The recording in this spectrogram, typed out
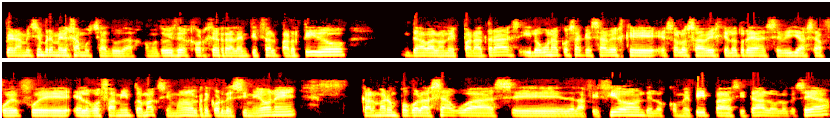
pero a mí siempre me deja muchas dudas. Como tú dices, Jorge ralentiza el partido, da balones para atrás y luego una cosa que sabes que eso lo sabéis que el otro día en Sevilla o sea fue fue el gozamiento máximo ¿no? el récord de Simeone calmar un poco las aguas eh, de la afición, de los comepipas y tal, o lo que sea.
